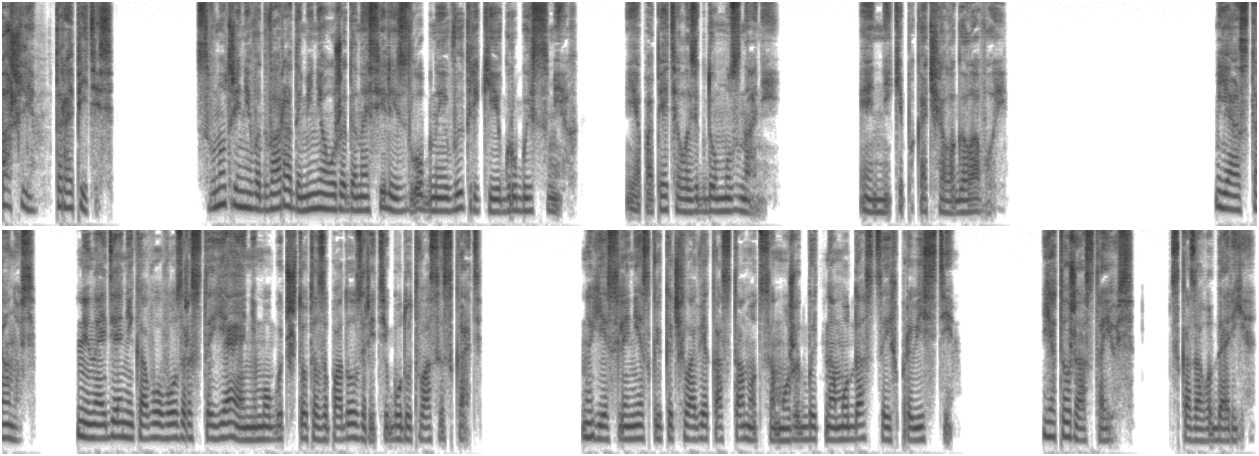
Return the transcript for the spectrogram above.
«Пошли, торопитесь». С внутреннего двора до меня уже доносились злобные выкрики и грубый смех. Я попятилась к дому знаний. Энники покачала головой. «Я останусь. Не найдя никого возраста я, они могут что-то заподозрить и будут вас искать. Но если несколько человек останутся, может быть, нам удастся их провести. Я тоже остаюсь, сказала Дарья.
